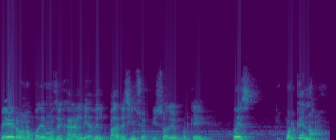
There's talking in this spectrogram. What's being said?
pero no podíamos dejar al Día del Padre sin su episodio porque, pues, ¿por qué no?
